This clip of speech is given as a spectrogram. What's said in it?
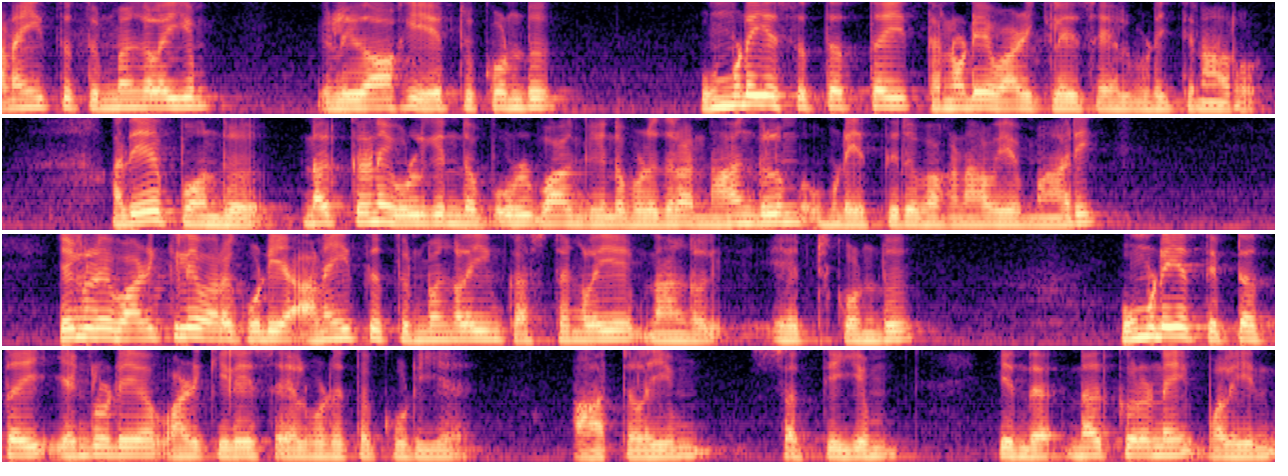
அனைத்து துன்பங்களையும் எளிதாக ஏற்றுக்கொண்டு உம்முடைய சித்தத்தை தன்னுடைய வாழ்க்கையிலே செயல்படுத்தினாரோ? அதே போன்று நற்கனை உள்கின்ற உள்வாங்குகின்ற பொழுதெல்லாம் நாங்களும் உம்முடைய திருமகனாகவே மாறி எங்களுடைய வாழ்க்கையிலே வரக்கூடிய அனைத்து துன்பங்களையும் கஷ்டங்களையும் நாங்கள் ஏற்றுக்கொண்டு உம்முடைய திட்டத்தை எங்களுடைய வாழ்க்கையிலே செயல்படுத்தக்கூடிய ஆற்றலையும் சக்தியும் இந்த நற்கருணை பலியின்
